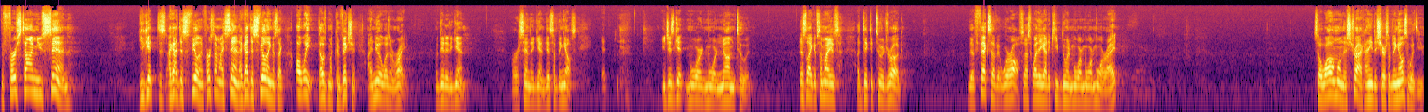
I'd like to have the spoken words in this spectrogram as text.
The first time you sin, you get this, I got this feeling. The first time I sinned, I got this feeling. It's like, oh, wait, that was my conviction. I knew it wasn't right. I did it again. Or sinned again, did something else. It, you just get more and more numb to it. It's like if somebody's addicted to a drug, the effects of it wear off. So that's why they got to keep doing more and more and more, right? So while I'm on this track, I need to share something else with you.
